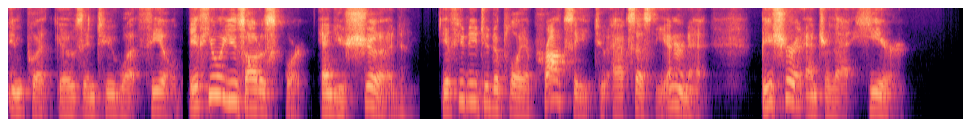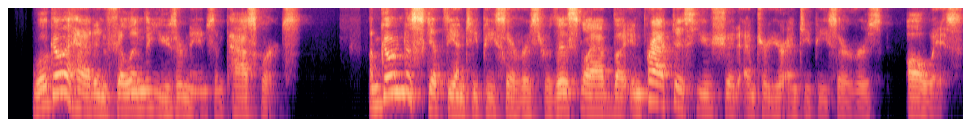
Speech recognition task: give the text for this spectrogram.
input goes into what field. If you will use AutoSupport, and you should, if you need to deploy a proxy to access the internet, be sure and enter that here. We'll go ahead and fill in the usernames and passwords. I'm going to skip the NTP servers for this lab, but in practice, you should enter your NTP servers always.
